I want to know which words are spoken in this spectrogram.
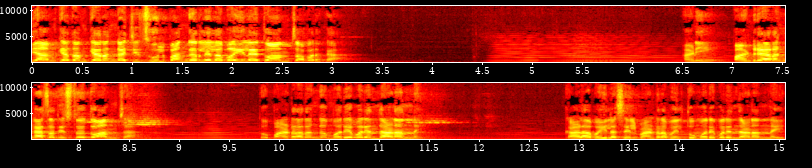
ती अमक्या तमक्या रंगाची झूल पांघरलेला बैल आहे तो आमचा बरं का? आणि पांढऱ्या रंगाचा दिसतोय तो आमचा. तो पांढरा रंग मरेपर्यंत जाणार नाही. काळा बैल असेल पांढरा बैल तो मरेपर्यंत जाणार नाही.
